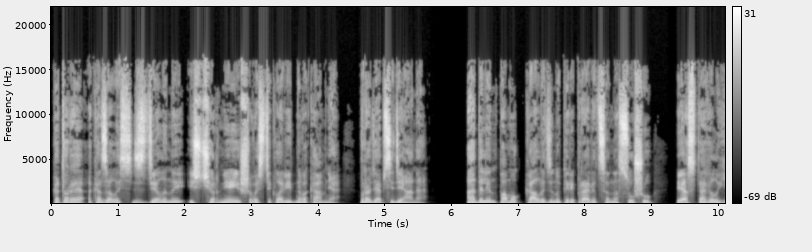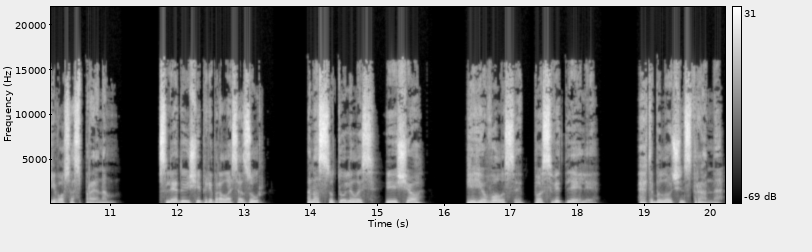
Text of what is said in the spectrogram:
которая оказалась сделанной из чернейшего стекловидного камня, вроде обсидиана. Адалин помог Каладину переправиться на сушу и оставил его со спреном. Следующей перебралась Азур. Она ссутулилась, и еще ее волосы посветлели. Это было очень странно.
